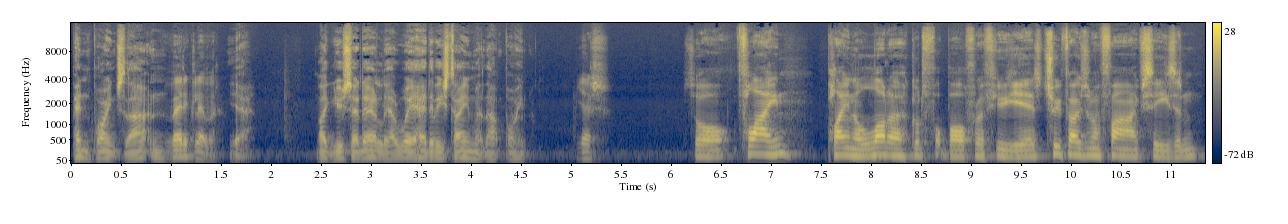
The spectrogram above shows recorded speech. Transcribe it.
pinpoints that, and very clever. yeah, like you said earlier, way ahead of his time at that point. Yes. So, flying, playing a lot of good football for a few years. 2005 season,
